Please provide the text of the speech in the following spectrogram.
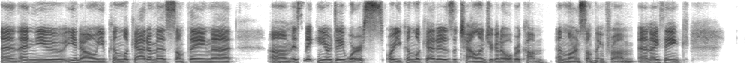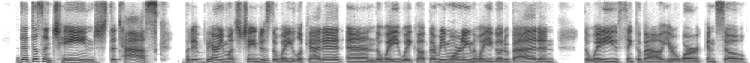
And, and you, you know, you can look at them as something that um, is making your day worse, or you can look at it as a challenge you're going to overcome and learn something from. And I think that doesn't change the task. but it very much changes the way you look at it and the way you wake up every morning, the way you go to bed, and the way you think about your work. And so,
